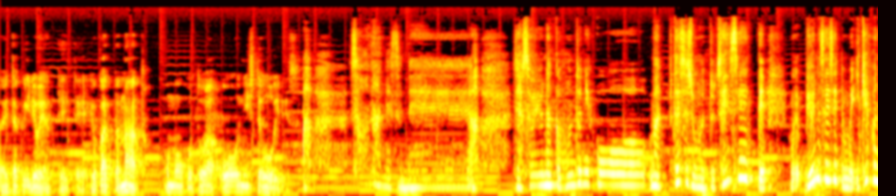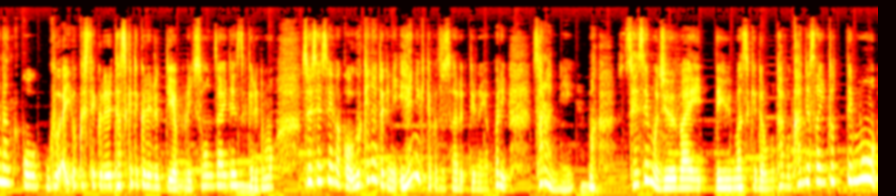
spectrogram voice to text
在宅医療やっていてよかったなと思うことは往々にして多いです。あ、そうなんですね。あ、じゃあそういうなんか本当にこう、まあ私たちも本当に先生って、病院の先生ってもう行けばなんかこう具合良くしてくれる、助けてくれるっていうやっぱり存在ですけれども、うん、そういう先生がこう動けない時に家に来てくださるっていうのはやっぱりさらに、まあ先生も10倍って言いますけども、多分患者さんにとっても、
